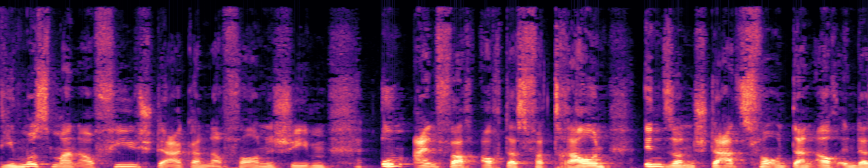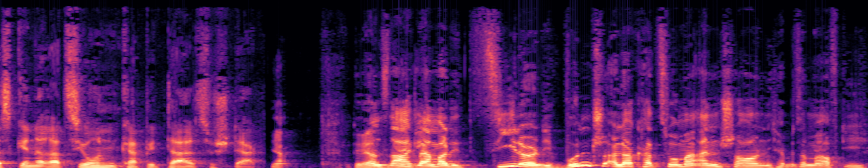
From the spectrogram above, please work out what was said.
die muss man auch viel stärker nach vorne schieben, um einfach auch das Vertrauen in so einen Staatsfonds und dann auch in das Generationenkapital zu stärken. Ja. Wir werden uns nachher gleich mal die Ziele oder die Wunschallokation mal anschauen. Ich habe jetzt mal auf die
